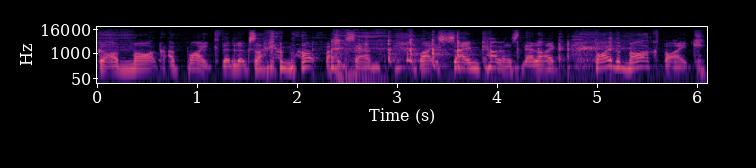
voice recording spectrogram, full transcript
got a mark a bike that looks like a mark bike Sam like same colours they're like buy the mark bike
